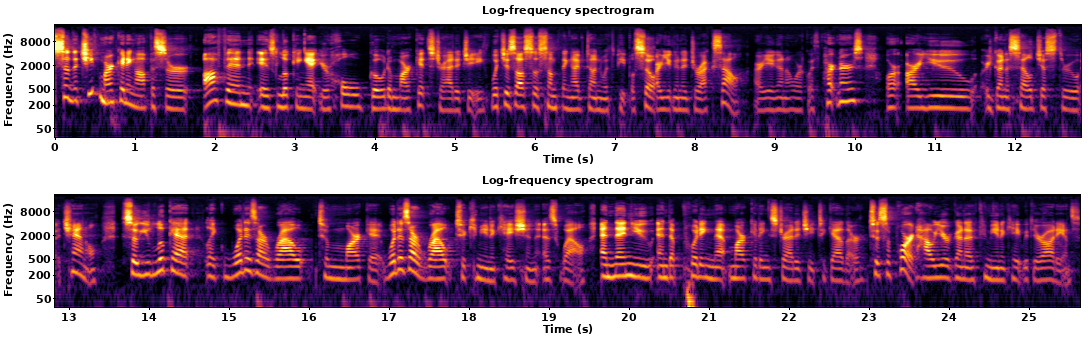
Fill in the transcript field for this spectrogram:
So, the chief marketing officer often is looking at your whole go to market strategy, which is also something I've done with people. So, are you going to direct sell? Are you going to work with partners? Or are you, are you going to sell just through a channel? So, you look at like what is our route to market? What is our route to communication as well? And then you end up putting that marketing strategy together to support how you're going to communicate with your audience.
